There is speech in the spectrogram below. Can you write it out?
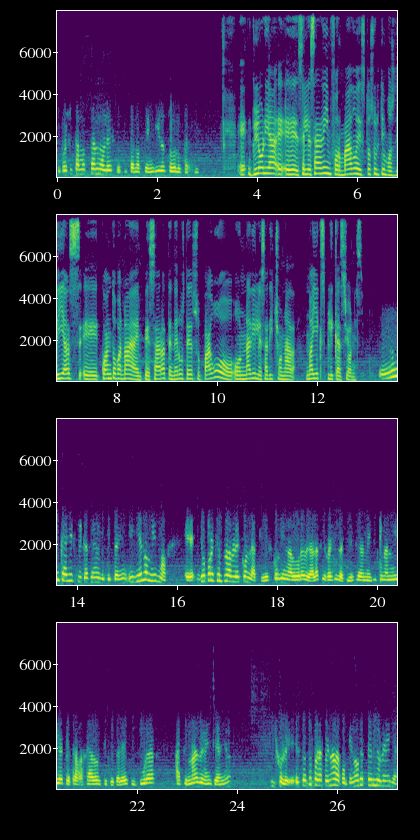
y por eso estamos tan molestos y tan ofendidos todos los artistas. Eh, Gloria, eh, eh, ¿se les ha informado estos últimos días eh, cuándo van a empezar a tener ustedes su pago o, o, nadie les ha dicho nada? No hay explicaciones. Nunca hay explicaciones, Lupita, y, y es lo mismo. Eh, yo, por ejemplo, hablé con la que es coordinadora de Alas y Regios de aquí de Ciudad de México, una amiga que ha trabajado en Secretaría de Cultura hace más de 20 años. Híjole, está súper apenada porque no depende de ella.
